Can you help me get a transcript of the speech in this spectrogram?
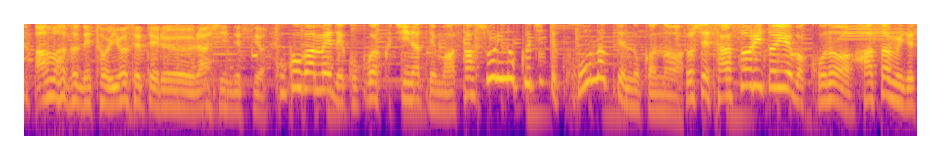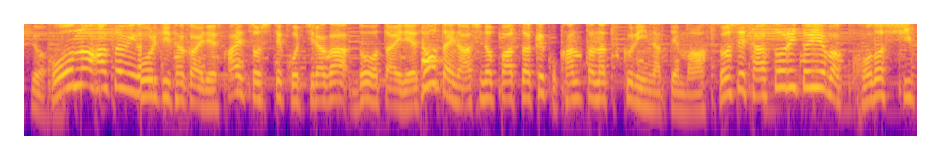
Amazon で取り寄せてるらしいんですよ。ここが目で、ここが口になってます。サソリの口ってこうなってんのかな？そしてサソリといえばこのハサミですよ。このハサミがクオリティ高いです。はい、そしてこちらが胴体です。胴体の足のパーツは結構簡単な作りになってます。そしてサソリといえばこの尻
